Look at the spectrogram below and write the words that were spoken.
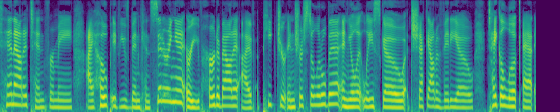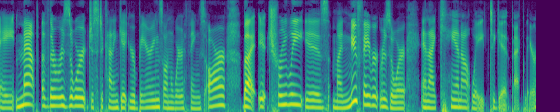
10 out of 10 for me. I hope if you've been considering it or you've heard about it, I've piqued your interest a little bit and you'll at least go check out a video, take a look at a map of the resort just to kind of get your bearings on where things are. But it truly is my new favorite resort and I cannot wait to get back there.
